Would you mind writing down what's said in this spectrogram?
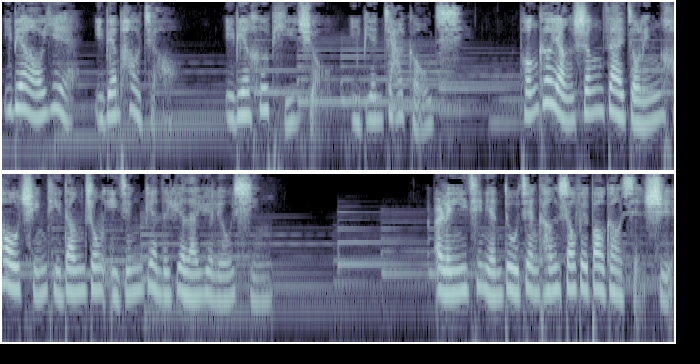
一边熬夜，一边泡脚，一边喝啤酒，一边加枸杞。朋克养生在九零后群体当中已经变得越来越流行。二零一七年度健康消费报告显示，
